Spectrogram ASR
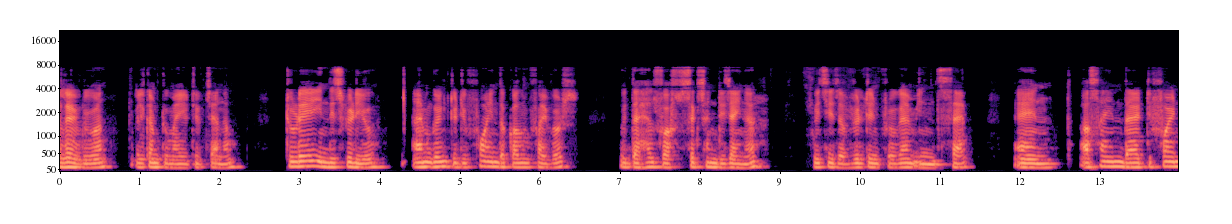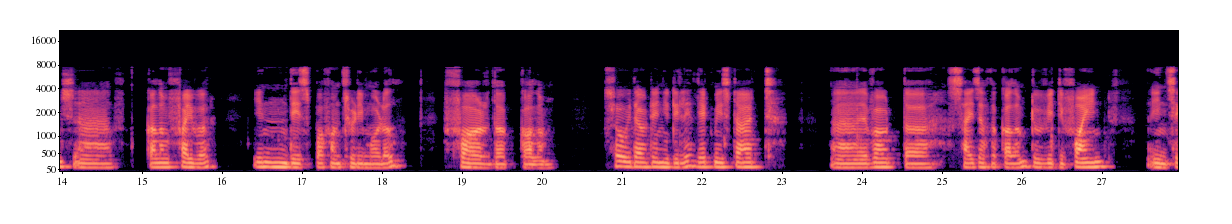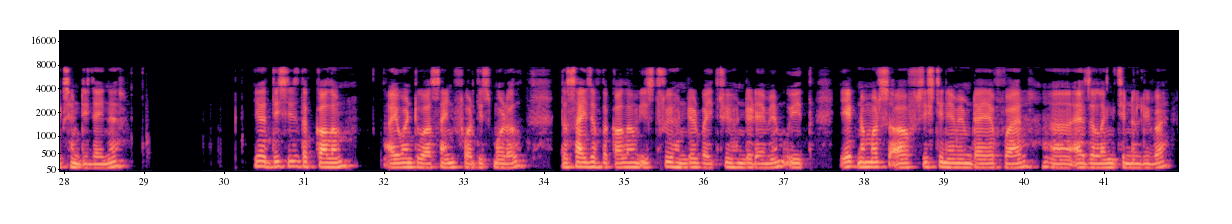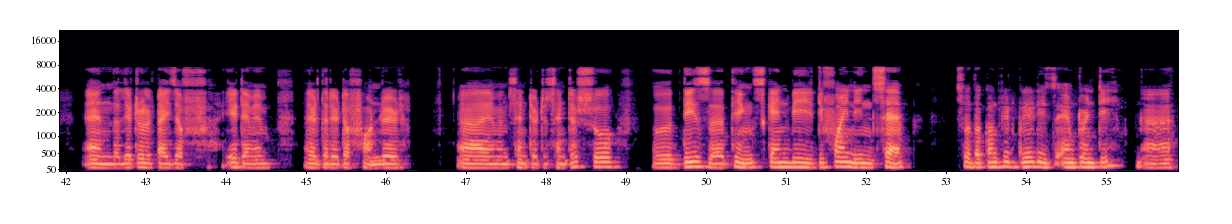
Hello everyone, welcome to my YouTube channel. Today in this video, I am going to define the column fibers with the help of Section Designer, which is a built-in program in SAP, and assign that defines uh, column fiber in this Perform 3D model for the column. So without any delay, let me start uh, about the size of the column to be defined in Section Designer here this is the column I want to assign for this model. The size of the column is 300 by 300 mm with 8 numbers of 16 mm dia wire uh, as a longitudinal rebar and the lateral ties of 8 mm at the rate of 100 uh, mm center to center. So uh, these uh, things can be defined in SAP so the concrete grade is M20 uh,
